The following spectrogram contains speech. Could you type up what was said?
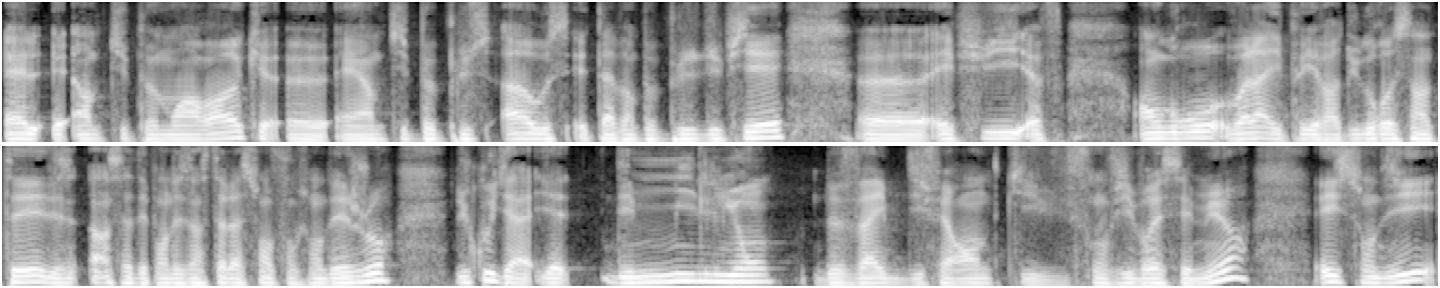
elle, est un petit peu moins rock, euh, est un petit peu plus house et tape un peu plus du pied. Euh, et puis, euh, en gros, voilà, il peut y avoir du gros synthé. ça dépend des installations en fonction des jours. Du coup, il y a, y a des millions de vibes différentes qui font vibrer ces murs, et ils se sont dit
